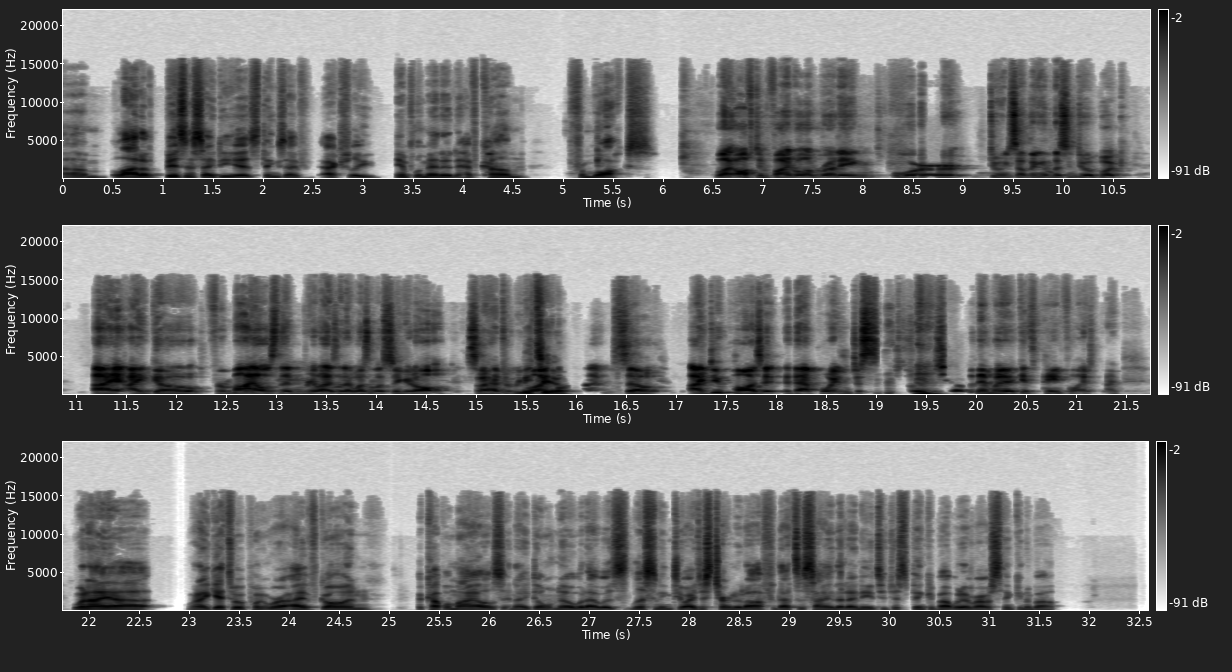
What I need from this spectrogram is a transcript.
um, a lot of business ideas, things I've actually implemented have come from walks. Well, I often find while I'm running or doing something and listening to a book, I I go for miles, then realize that I wasn't listening at all. So I have to rewind. Me too. all the time. So I do pause it at that point and just sort of chill. But then when it gets painful, I, I when I uh when I get to a point where I've gone a couple miles and I don't know what I was listening to, I just turn it off. That's a sign that I need to just think about whatever I was thinking about.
